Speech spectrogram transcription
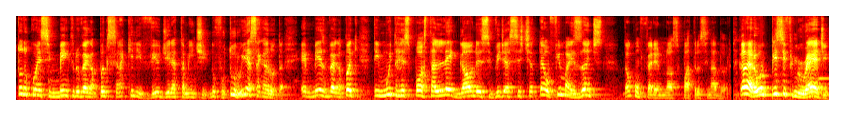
Todo o conhecimento do Vegapunk. Será que ele veio diretamente do futuro? E essa garota? É mesmo Vegapunk? Tem muita resposta legal nesse vídeo. Assiste até o fim. Mas antes... Então confere no nosso patrocinador. Galera, One Piece Film Red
